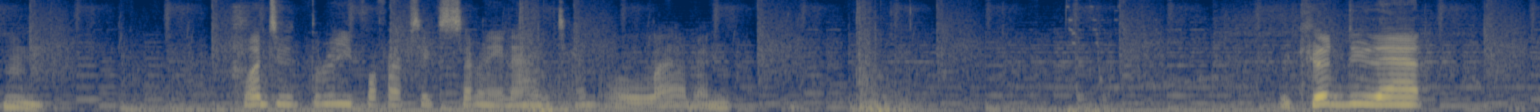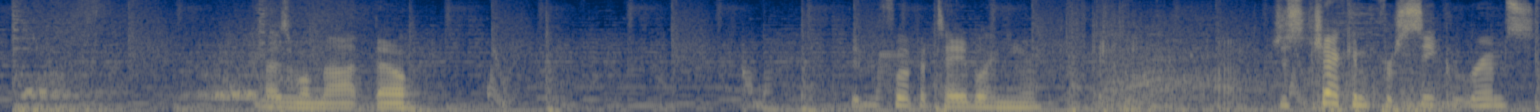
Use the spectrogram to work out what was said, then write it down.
Hmm. 1, 2, 3, 4, 5, 6, 7, 8, 9, 10, 11. We could do that. Might as well not, though. Did we flip a table in here? Just checking for secret rooms.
